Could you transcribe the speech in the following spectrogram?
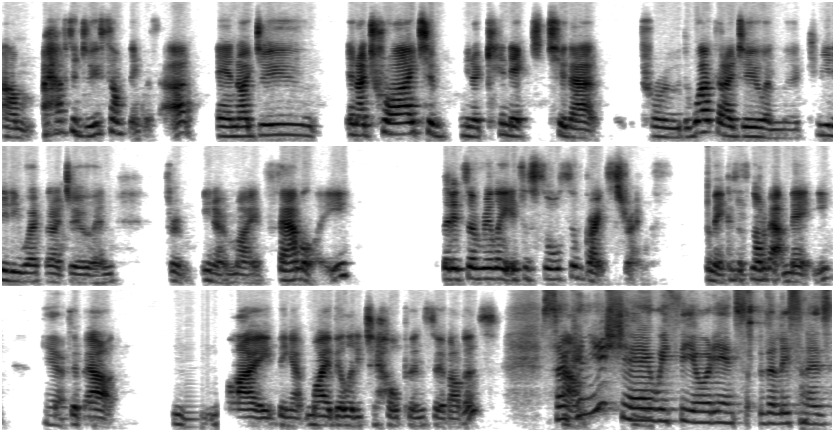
Um, I have to do something with that, and I do, and I try to, you know, connect to that through the work that I do and the community work that I do, and through, you know, my family. But it's a really, it's a source of great strength for me because it's not about me. Yeah. It's about my being at my ability to help and serve others. So, um, can you share with the audience, the listeners,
